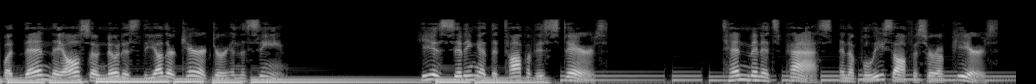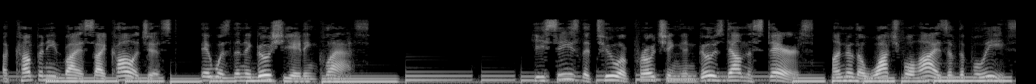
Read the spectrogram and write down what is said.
But then they also notice the other character in the scene. He is sitting at the top of his stairs. Ten minutes pass, and a police officer appears, accompanied by a psychologist. It was the negotiating class. He sees the two approaching and goes down the stairs, under the watchful eyes of the police.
